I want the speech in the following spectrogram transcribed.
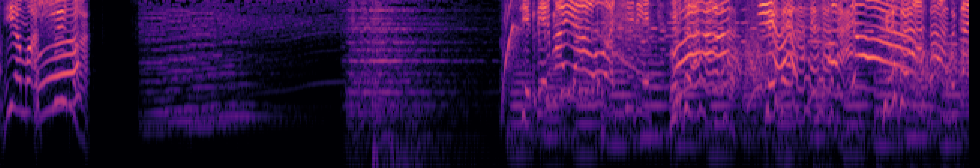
Где машина? Теперь моя очередь! Наконец-то!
